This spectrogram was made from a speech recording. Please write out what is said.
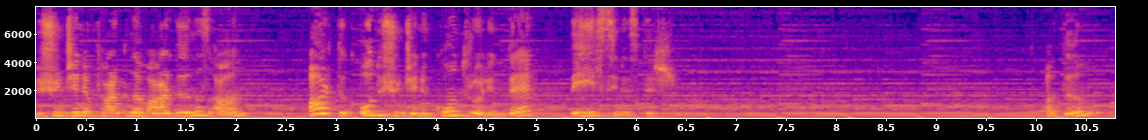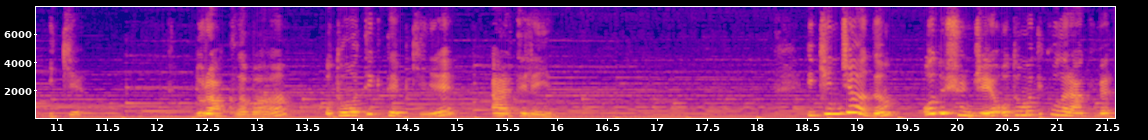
düşüncenin farkına vardığınız an artık o düşüncenin kontrolünde değilsinizdir. Adım 2. Duraklama, otomatik tepkiyi erteleyin. İkinci adım o düşünceye otomatik olarak ve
